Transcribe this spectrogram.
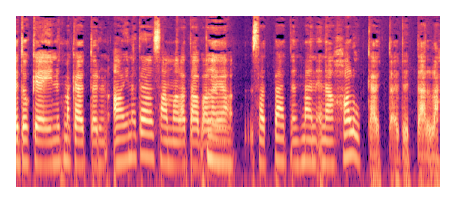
että okei, nyt mä käyttäydyn aina täällä samalla tavalla mm. ja sä oot päättänyt, että mä en enää halua käyttäytyä tällä.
